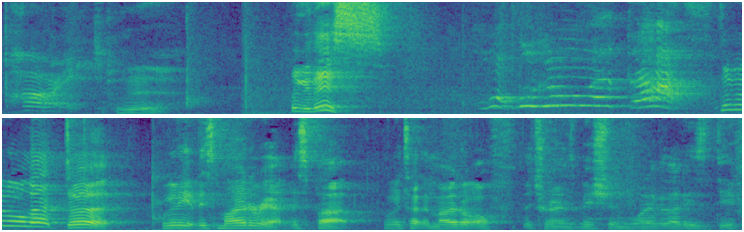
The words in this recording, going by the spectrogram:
porridge. Ugh. Look at this. What? Look at all that dust. Look at all that dirt. We're gonna get this motor out, this part. We're gonna take the motor off the transmission, whatever that is, diff,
